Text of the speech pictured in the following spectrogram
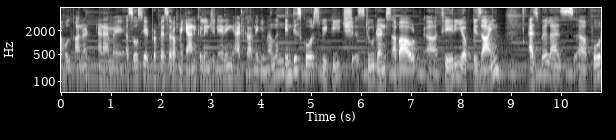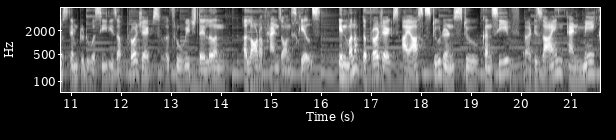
Rahul Panat and I'm an associate professor of mechanical engineering at Carnegie Mellon. In this course, we teach students about uh, theory of design as well as uh, force them to do a series of projects through which they learn a lot of hands-on skills. In one of the projects, I asked students to conceive, uh, design, and make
